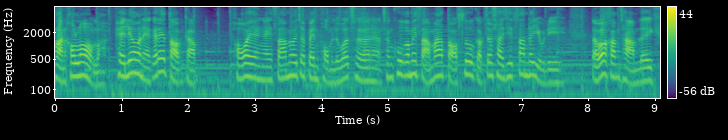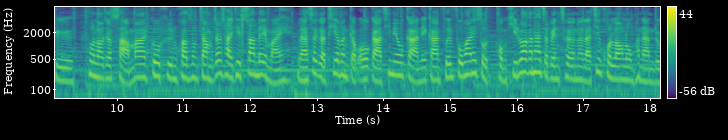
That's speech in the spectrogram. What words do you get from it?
ผ่านเข้ารอบเหรอ เพลิโอเนี่ยก็ได้ตอบกลับ เพราะว่ายังไงซะไม่ว่าจะเป็นผมหรือว่าเธอเนี่ยทั้งคู่ก็ไม่สามารถต่อสู้กับเจ้าชายทิสซันได้อยู่ดี แต่ว่าคำถามเลยคือ พวกเราจะสามารถกู้คืนความทรงจำของเจ้าชายทิสซันได้ไหม และถ้าเกิดเทียบมันกับโอกาสที่มีโอกาสในการฟื้นฟูมากที่สุด ผมคิดว่าก็น่าจะเป็นเธอนั่นแหละที่ควรลองลงพนันดู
